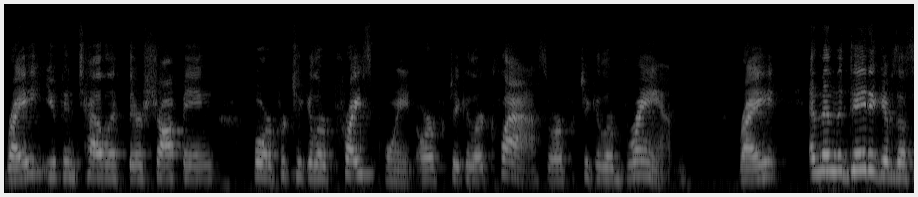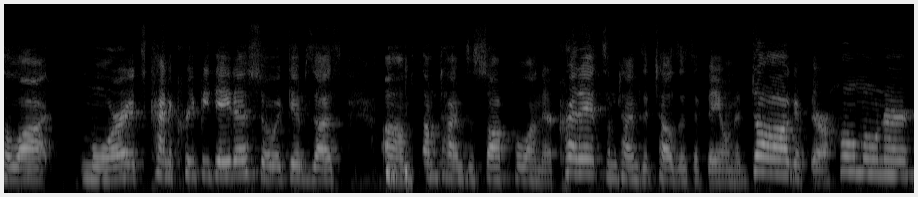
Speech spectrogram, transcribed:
right you can tell if they're shopping for a particular price point or a particular class or a particular brand right? And then the data gives us a lot more. It's kind of creepy data, so it gives us um, sometimes a soft pull on their credit. Sometimes it tells us if they own a dog, if they're a homeowner,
